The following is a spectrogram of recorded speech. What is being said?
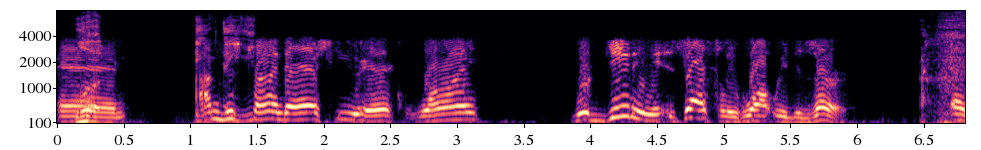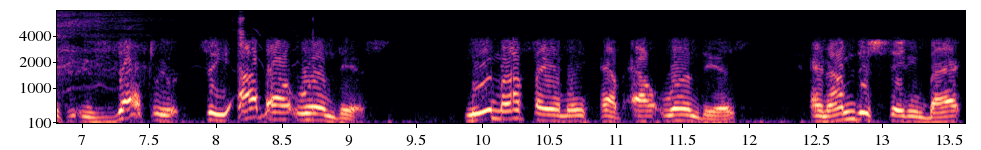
And Look, I'm just trying to ask you, Eric, why we're getting exactly what we deserve. That's exactly. See, I've outrun this. Me and my family have outrun this, and I'm just sitting back,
